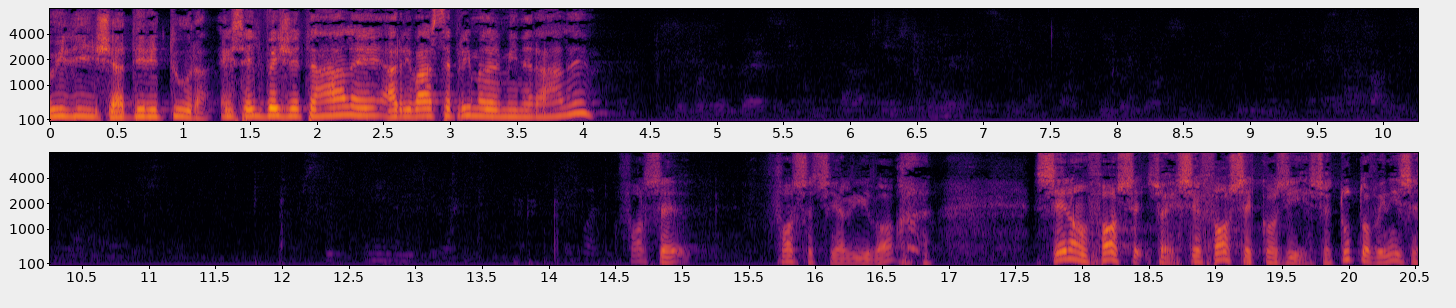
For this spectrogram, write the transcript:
Lui dice addirittura, e se il vegetale arrivasse prima del minerale? Forse, forse ci arrivo. Se fosse, cioè se fosse così, se tutto, venisse,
